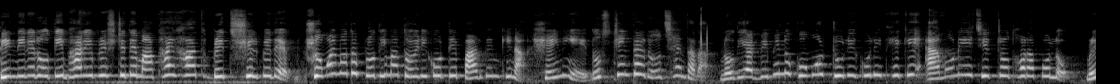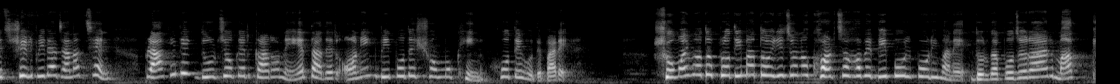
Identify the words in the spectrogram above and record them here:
তিন দিনের অতি ভারী বৃষ্টিতে মাথায় হাত মৃৎশিল্পীদের। সময় মতো প্রতিমা তৈরি করতে পারবেন কিনা, সেই নিয়ে দুশ্চিন্তায় রয়েছেন তারা। নদিয়ার বিভিন্ন কোমর টুলিগুলি থেকে এমনই চিত্র ধরা পড়ল। মৃৎশিল্পীরা জানাচ্ছেন, প্রাকৃতিক দুর্যোগের কারণে তাদের অনেক বিপদের সম্মুখীন হতে হতে পারে। সময় মতো প্রতিমা তৈরির জন্য খরচা হবে বিপুল পরিমাণে। দুর্গাপুজোর আর মাত্র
